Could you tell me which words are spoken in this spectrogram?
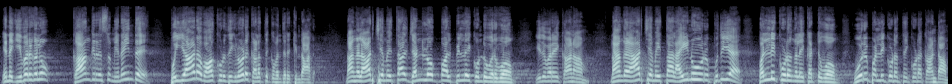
இன்னைக்கு இவர்களும் காங்கிரசும் இணைந்து பொய்யான வாக்குறுதிகளோடு களத்துக்கு வந்திருக்கின்றார்கள். நாங்கள் ஆட்சி அமைத்தால் ஜன் லோக்பால் பில்லை கொண்டு வருவோம். இதுவரை காணாம். நாங்கள் ஆட்சி அமைத்தால் ஐநூறு புதிய பள்ளிக்கூடங்களை கட்டுவோம். ஒரு பள்ளிக்கூடத்தை கூட காண்டாம்.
